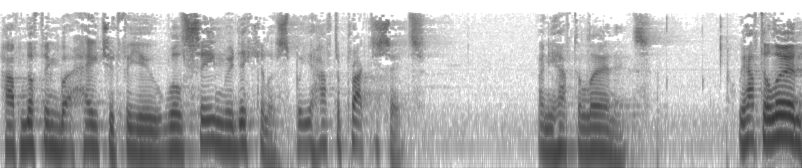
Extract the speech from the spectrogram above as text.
have nothing but hatred for you will seem ridiculous, but you have to practice it. And you have to learn it. We have to learn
